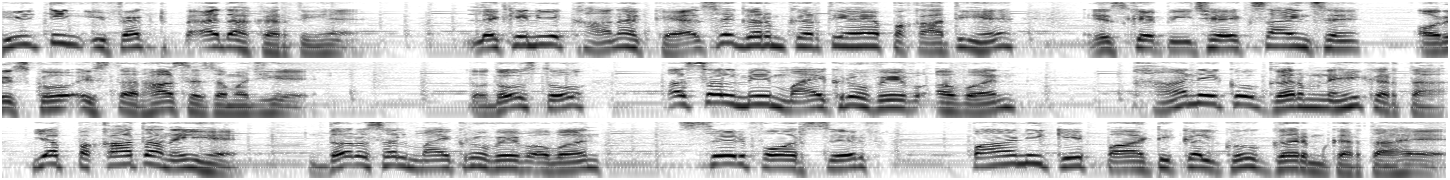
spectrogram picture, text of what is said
हीटिंग इफ़ेक्ट पैदा करती हैं। लेकिन ये खाना कैसे गर्म करती हैं या पकाती हैं, इसके पीछे एक साइंस है और इसको इस तरह से समझिए। तो दोस्तों असल में माइक्रोवेव अवन खाने को गर्म नहीं करता या पकाता नहीं है। दरअसल माइक्रोवेव ओवन सिर्फ़ और सिर्फ़ पानी के पार्टिकल को गर्म करता है।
